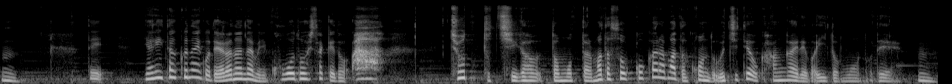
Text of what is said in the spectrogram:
うん、でやりたくないことやらないために行動したけどああちょっと違うと思ったらまたそこからまた今度打ち手を考えればいいと思うので、うん、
